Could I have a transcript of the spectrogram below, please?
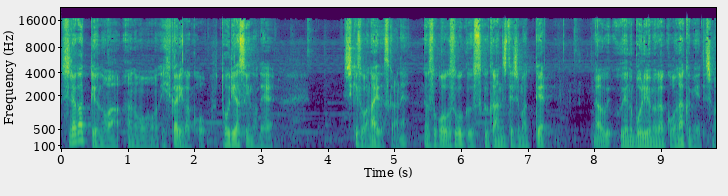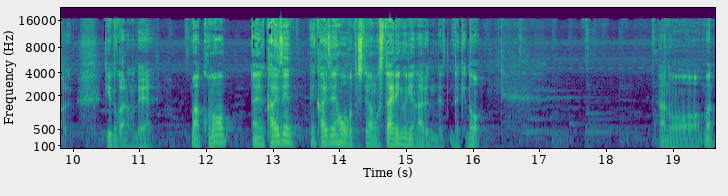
白髪っていうのはあの光がこう通りやすいので色素がないですからねそこをすごく薄く感じてしまって上のボリュームがこうなく見えてしまうっていうのがあるので、まあ、この改善改善方法としてはもうスタイリングにはなるんだけどあの、まあ、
